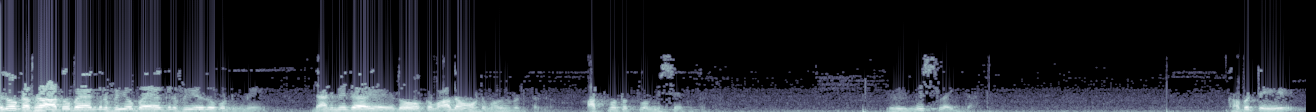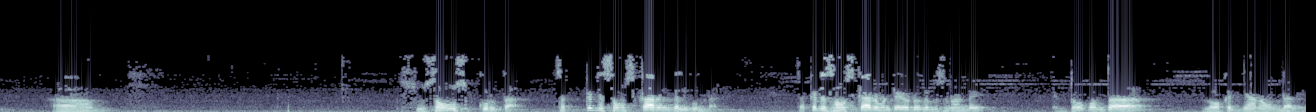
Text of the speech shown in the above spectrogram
ఏదో కథ ఆటోబయోగ్రఫీయో బయోగ్రఫీయో ఏదో పట్టుకుని దాని మీద ఏదో ఒక వాదం ఒకటి మొదలు పెడతాడు. ఆత్మతత్వం మిస్ అయిపోతాడు. You will miss like that కాబట్టి సుసంస్కృత చక్కటి సంస్కారం కలిగి ఉండాలి. చక్కటి సంస్కారం అంటే ఏటో తెలుసునండి? ఎంతో కొంత లోకజ్ఞానం ఉండాలి.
